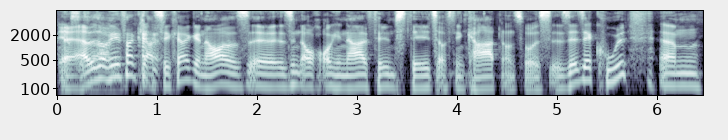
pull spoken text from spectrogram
Ja, aber es ist auf jeden Fall ein Klassiker, genau. Es äh, sind auch Original-Film-Stills auf den Karten und so. Ist äh, sehr, sehr cool. Ähm,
